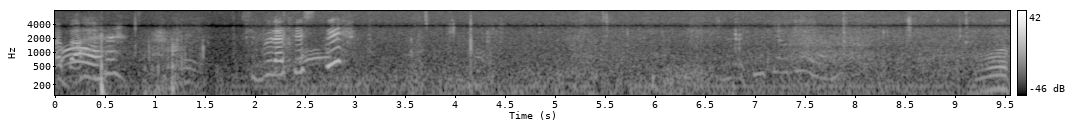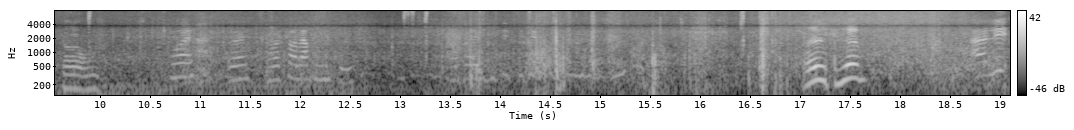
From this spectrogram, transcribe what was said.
Ah bah. Tu veux la tester? On va faire la rouge. Ouais, ouais, on va faire la remontée. On va éviter de se casser aujourd'hui. Allez, tu aimes Allez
